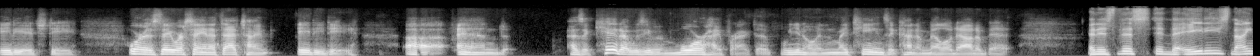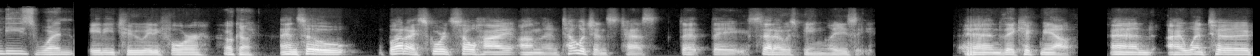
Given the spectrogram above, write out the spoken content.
ADHD, or as they were saying at that time, ADD. Uh, and as a kid, I was even more hyperactive. You know, in my teens, it kind of mellowed out a bit. And is this in the 80s, 90s when 82, 84? Okay. And so, but I scored so high on the intelligence test that they said I was being lazy and they kicked me out. And I went to,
